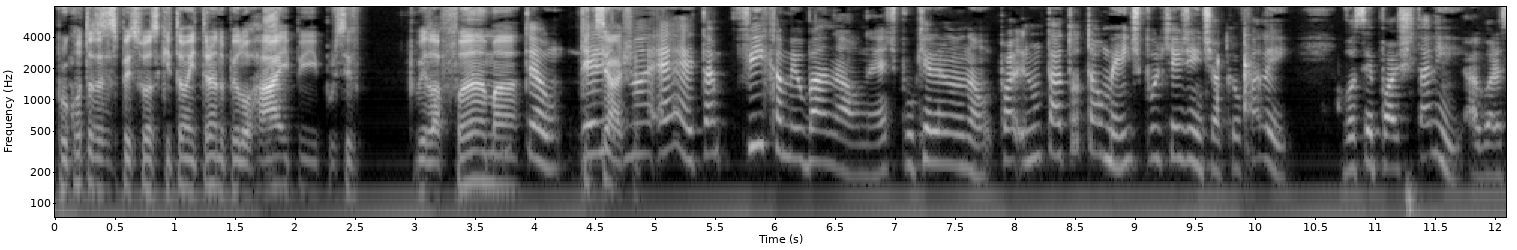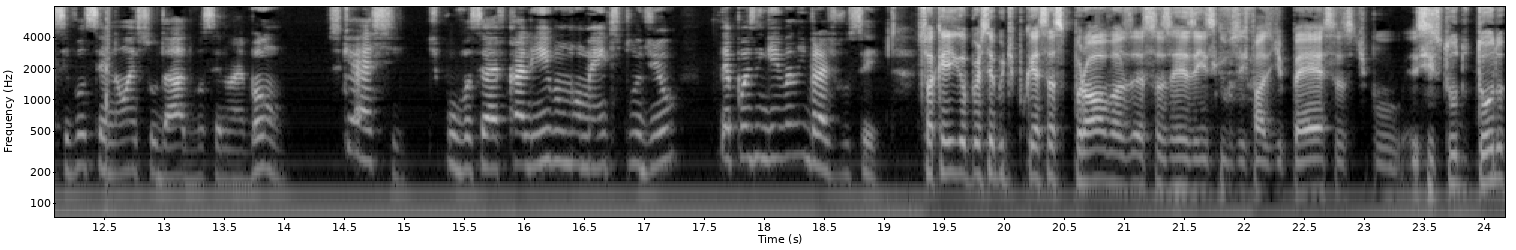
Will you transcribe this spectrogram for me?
por conta dessas pessoas que estão entrando pelo hype, por ser pela fama? Então, que ele você acha? não é, é, tá- fica meio banal, né? Tipo, querendo ou não. Pode- Não tá totalmente, porque, gente, é o que eu falei. Você pode estar ali. Agora, se você não é estudado, você não é bom, esquece. Tipo, você vai ficar ali, um momento explodiu, depois ninguém vai lembrar de você. Só que aí eu percebo, tipo, que essas provas, essas resenhas que vocês fazem de peças, tipo, esse estudo todo,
